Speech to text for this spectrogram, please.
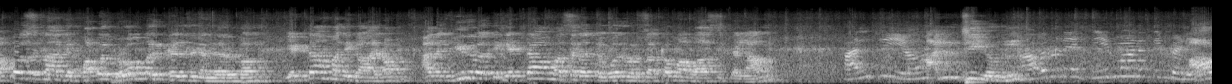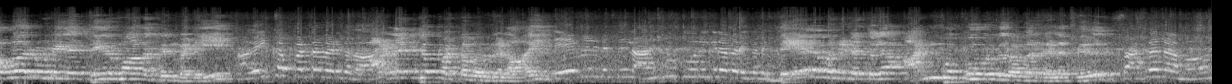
அப்போ சொன்னாங்க பவுல் ரோமருக்கு எழுதின நிருபம் எட்டாம் அதிகாரம் அதன் இருபத்தி எட்டாம் வசனத்தை ஒருவர் சத்தமா வாசிக்கலாம். அன்றியும் அஞ்சியும் அவருடைய தீர்மானத்தின்படி அவருடைய தீர்மானத்தின்படி அழைக்கப்பட்டவர்களால் அழைக்கப்பட்டவர்களாய் தேவனிடத்தில் அன்பு கூறுகிறவர்களுக்கு தேவனிடத்துல அன்பு கூறுகிறவர்களுக்கு சகலமும்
